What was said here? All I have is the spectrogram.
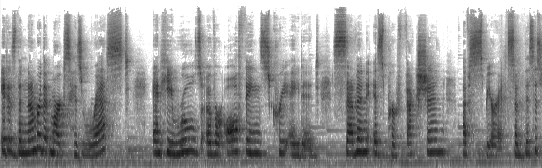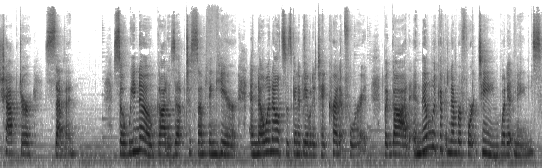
It is the number that marks His rest and he rules over all things created. Seven is perfection of spirit. So this is chapter seven. So we know God is up to something here, and no one else is going to be able to take credit for it but God. And then look at the number 14, what it means.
